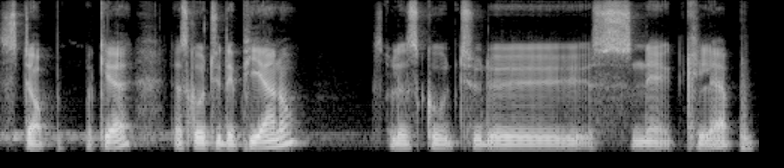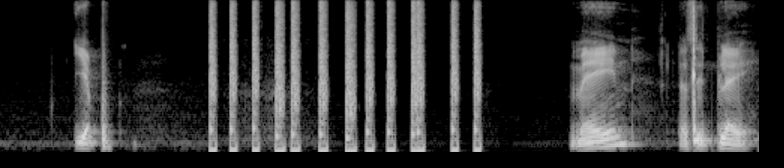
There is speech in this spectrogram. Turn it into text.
Stop okay? Let's go to the piano. So let's go to the snare clap. Yep. Main let's hit play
